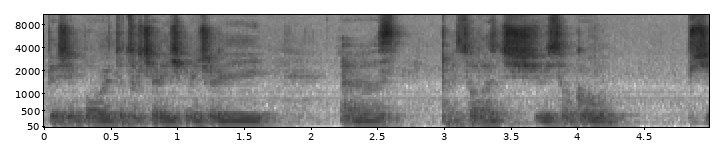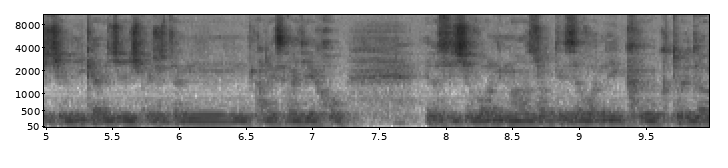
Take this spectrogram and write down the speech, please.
W pierwszej połowie to, co chcieliśmy, czyli e, presować wysoko przeciwnika. Widzieliśmy, że ten Alex Vallejo jest dosyć wolny, ma zwrotny zawodnik, który do,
